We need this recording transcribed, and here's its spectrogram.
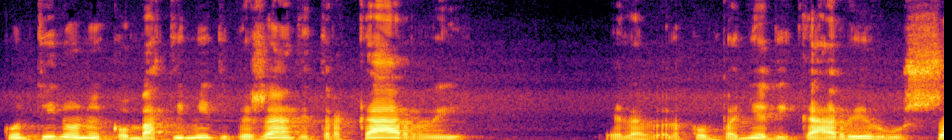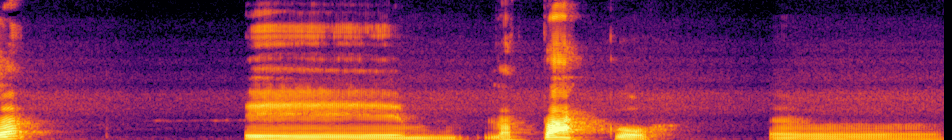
continuano i combattimenti pesanti tra carri e la, la compagnia di carri russa, e, l'attacco eh,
